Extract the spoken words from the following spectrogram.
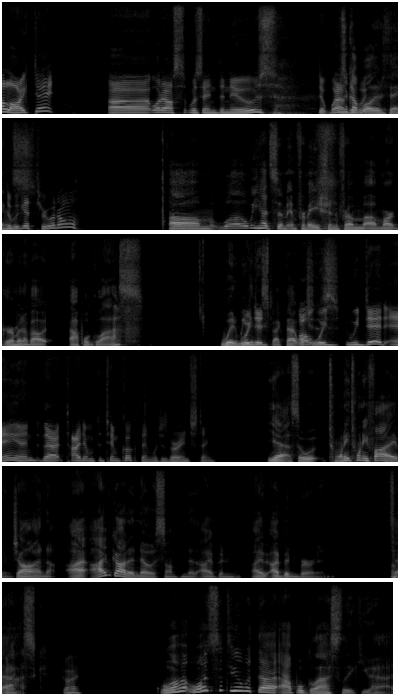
I liked it. Uh, what else was in the news? Did, well, There's a couple we, other things. did we get through it all? Um, well, we had some information from uh, Mark Gurman about Apple Glass. When we, We did- expect that, which oh, is we we did, and that tied in with the Tim Cook thing, which is very interesting. yeah. So 2025, Jon, I I've got to know something that I've been I I've been burning to Okay. ask. Go ahead. What what's the deal with that Apple Glass leak you had?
